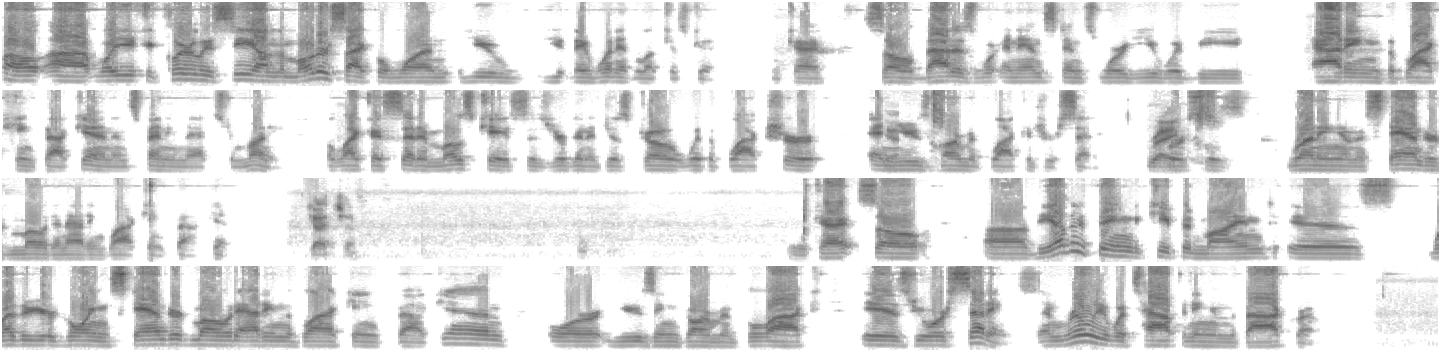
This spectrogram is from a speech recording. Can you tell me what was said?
Well, uh, well, you could clearly see on the motorcycle one, you, you they wouldn't look as good. Okay, so that is an instance where you would be adding the black ink back in and spending the extra money. But like I said, in most cases, you're going to just go with a black shirt and yeah. use garment black as your setting, right? Versus running in a standard mode and adding black ink back in. Gotcha. Okay, so uh, the other thing to keep in mind is whether you're going standard mode, adding the black ink back in, or using garment black, is your settings and really what's happening in the background.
